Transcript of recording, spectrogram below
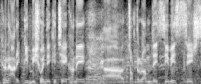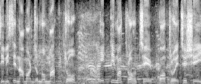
এখানে আরেকটি বিষয় দেখেছি, এখানে চট্টগ্রাম যে সিবিস সেই সিবিসে নামার জন্য মাত্র একটি মাত্র হচ্ছে পথ রয়েছে, সেই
